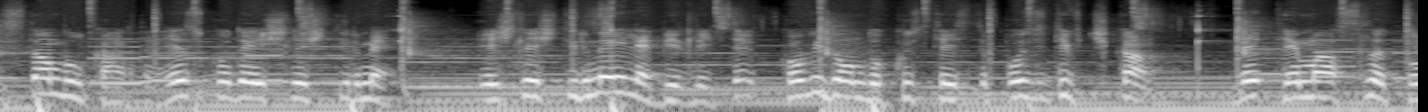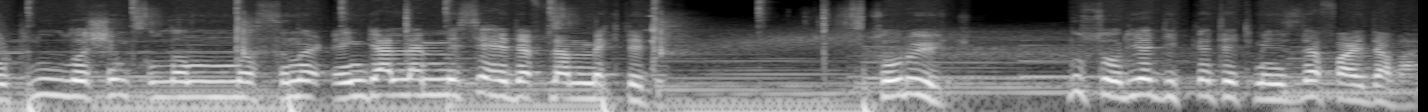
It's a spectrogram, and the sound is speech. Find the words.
İstanbul kartı HES kodu eşleştirme eşleştirme ile birlikte COVID-19 testi pozitif çıkan ve temaslı toplu ulaşım kullanılmasını engellenmesi hedeflenmektedir. Soru 3. Bu soruya dikkat etmenizde fayda var.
